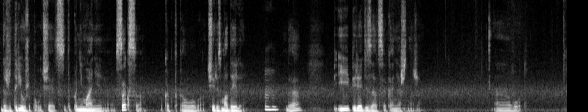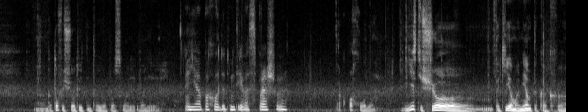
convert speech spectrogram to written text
даже три уже получается. Это понимание секса как такового через модели, угу. да, и периодизация, конечно же. А, вот. Готов еще ответить на твои вопросы, Валерия? Я по ходу, Дмитрий, вас спрашиваю. Так, по ходу. Есть еще такие моменты, как э,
